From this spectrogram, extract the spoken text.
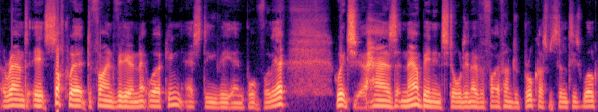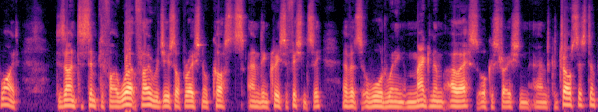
around its software-defined video networking SDVN portfolio, which has now been installed in over 500 broadcast facilities worldwide. Designed to simplify workflow, reduce operational costs, and increase efficiency, Evertz award-winning Magnum OS orchestration and control system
